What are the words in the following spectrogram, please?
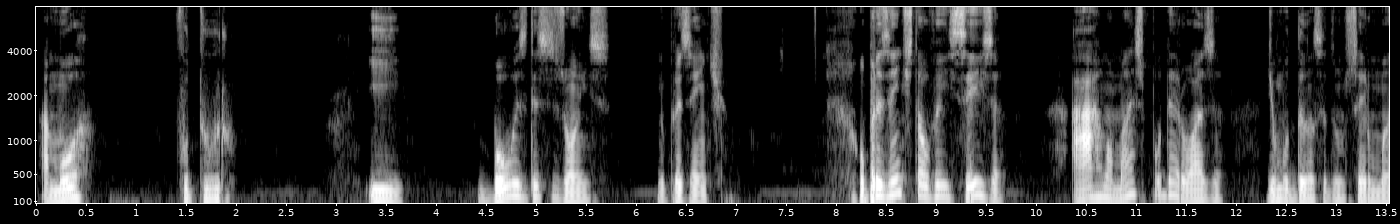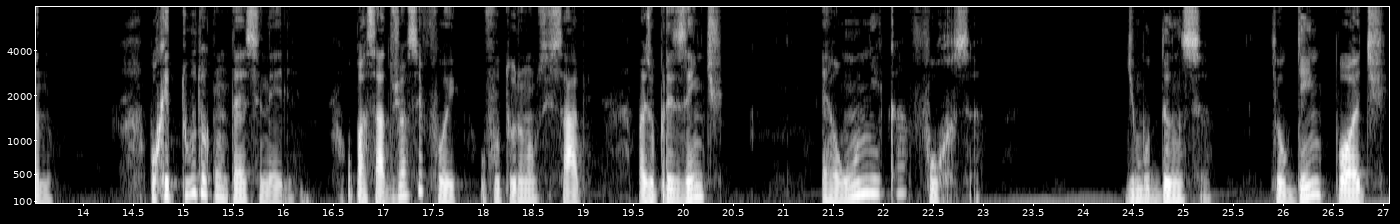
amor, futuro e boas decisões no presente. O presente talvez seja a arma mais poderosa de mudança de um ser humano, porque tudo acontece nele. O passado já se foi, o futuro não se sabe, mas o presente é a única força de mudança que alguém pode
